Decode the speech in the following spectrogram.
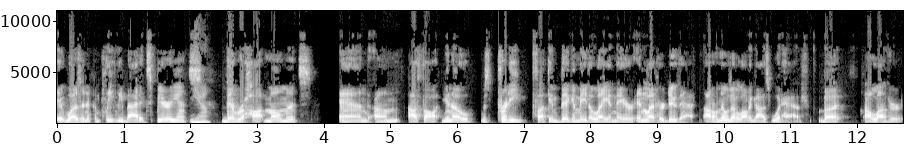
It wasn't a completely bad experience. Yeah. there were hot moments and um, i thought you know it was pretty fucking big of me to lay in there and let her do that. I don't know that a lot of guys would have but i love her.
